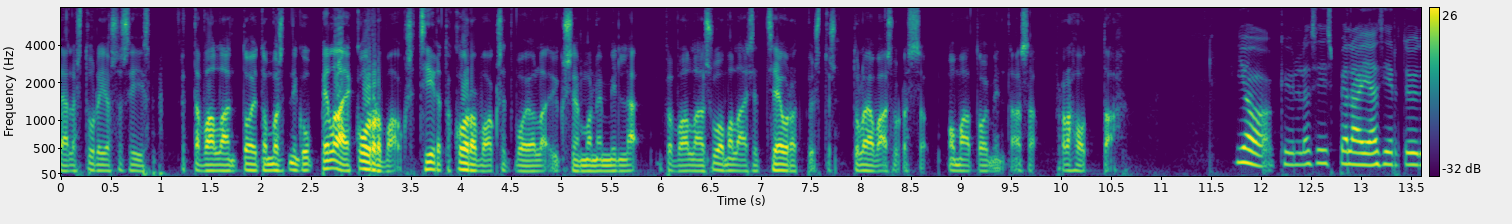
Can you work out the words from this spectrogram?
täällä studiossa siis, että tavallaan toi tuommoiset niin pelaajakorvaukset, siirtokorvaukset voi olla yksi semmoinen, millä tavallaan suomalaiset seurat pystyisivät tulevaisuudessa omaa toimintaansa rahoittaa. Joo, kyllä siis pelaajia siirtyy,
